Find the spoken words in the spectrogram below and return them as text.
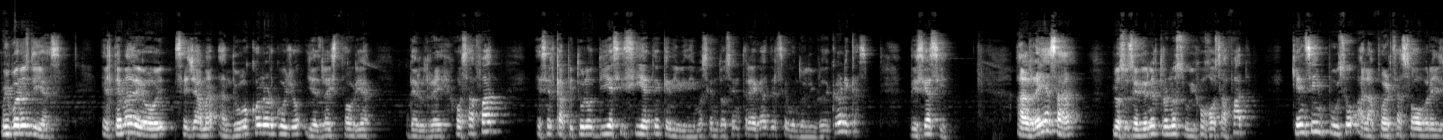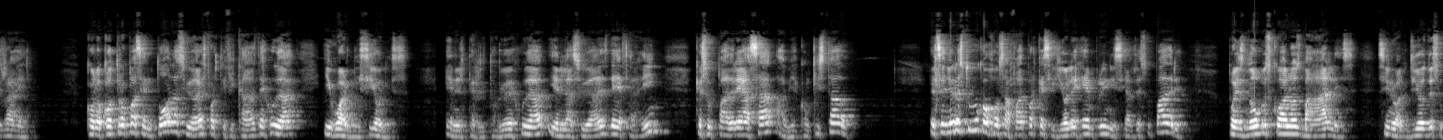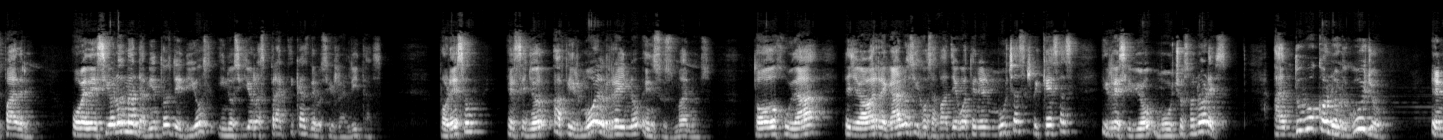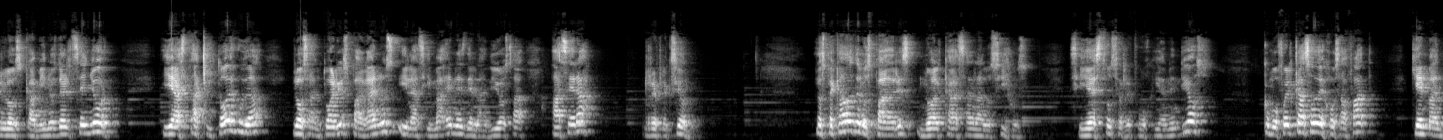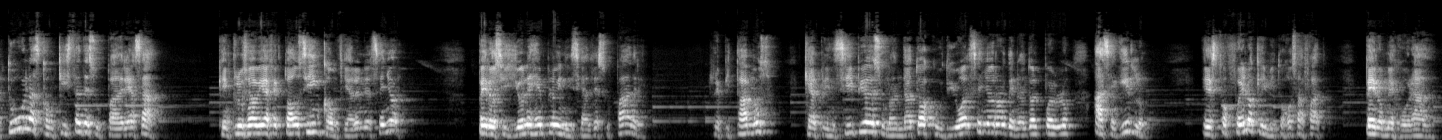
Muy buenos días. El tema de hoy se llama Anduvo con orgullo y es la historia del rey Josafat. Es el capítulo 17 que dividimos en dos entregas del segundo libro de Crónicas. Dice así: Al rey Asa lo sucedió en el trono su hijo Josafat, quien se impuso a la fuerza sobre Israel. Colocó tropas en todas las ciudades fortificadas de Judá y guarniciones en el territorio de Judá y en las ciudades de Efraín que su padre Asa había conquistado. El Señor estuvo con Josafat porque siguió el ejemplo inicial de su padre, pues no buscó a los Baales, sino al Dios de su padre. Obedeció los mandamientos de Dios y no siguió las prácticas de los israelitas. Por eso el Señor afirmó el reino en sus manos. Todo Judá le llevaba regalos y Josafat llegó a tener muchas riquezas y recibió muchos honores. Anduvo con orgullo en los caminos del Señor y hasta quitó de Judá los santuarios paganos y las imágenes de la diosa Aserá. Reflexión. Los pecados de los padres no alcanzan a los hijos si estos se refugian en Dios, como fue el caso de Josafat, quien mantuvo las conquistas de su padre Asa, que incluso había efectuado sin confiar en el Señor, pero siguió el ejemplo inicial de su padre. Repitamos que al principio de su mandato acudió al Señor ordenando al pueblo a seguirlo. Esto fue lo que imitó Josafat, pero mejorado,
